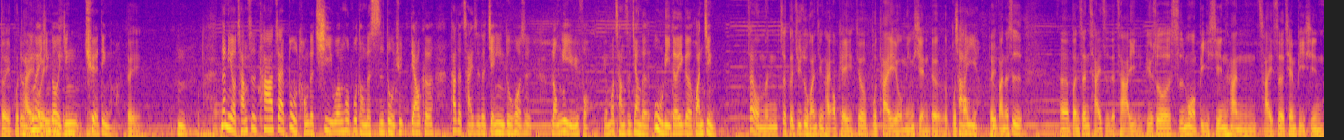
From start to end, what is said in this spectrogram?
对，不？太会因为已经都已经确定了嘛。对。嗯，那你有尝试它在不同的气温或不同的湿度去雕刻它的材质的坚硬度，或者是容易与否？有没有尝试这样的物理的一个环境在我们这个居住环境还 OK，就不太有明显的不同。差异啊？对，嗯反而是呃本身材质的差异，比如说石墨笔芯和彩色铅笔芯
